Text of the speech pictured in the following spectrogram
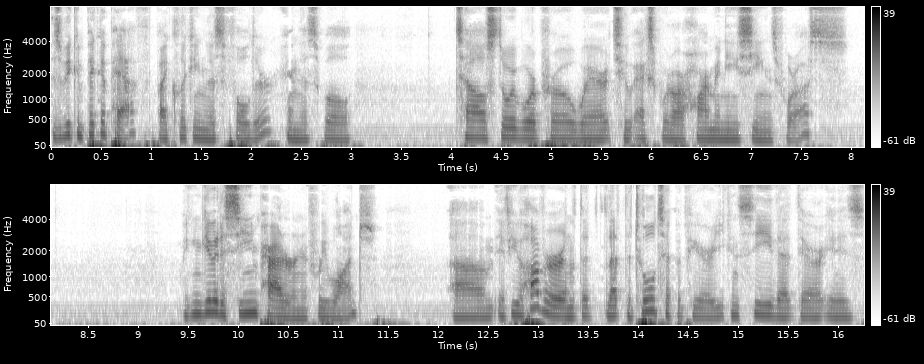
is we can pick a path by clicking this folder, and this will tell Storyboard Pro where to export our Harmony scenes for us. We can give it a scene pattern if we want. Um, if you hover and let the, let the tooltip appear, you can see that there is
